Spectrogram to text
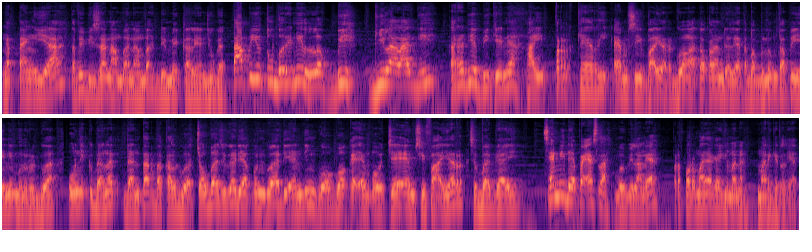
Ngeteng iya tapi bisa nambah-nambah damage kalian juga. Tapi youtuber ini lebih gila lagi karena dia bikinnya hyper carry MC Fire. Gue nggak tahu kalian udah lihat apa belum tapi ini menurut gue unik banget. Dan ntar bakal gue coba juga di akun gue di ending gue bawa ke MOC MC Fire sebagai semi DPS lah gue bilang ya. Performanya kayak gimana? Mari kita lihat.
